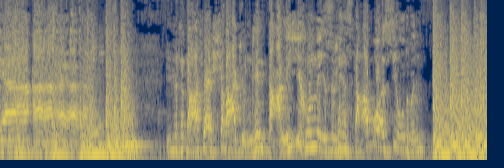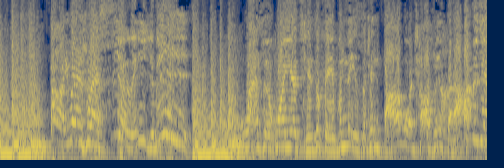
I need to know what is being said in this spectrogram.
呀，于是大帅十八军臣大礼以后，内侍臣撒过袖吞，大元帅谢恩一礼。万岁皇爷亲自吩咐内侍臣打过茶水喝茶之间，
